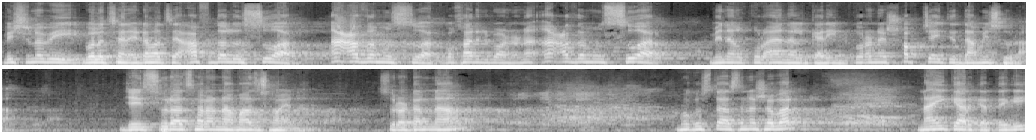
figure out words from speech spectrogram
বিশ্বনবী বলেছেন, এটা হচ্ছে আফদালুস সুয়ার, আযমুস সুয়ার। বুখারীর বর্ণনা, আযমুস সুয়ার মিনাল কুরআন আল কারীম, কোরআনের সবচাইতে দামি সূরা। যেই সূরা ছাড়া নামাজ হয় না। সূরাটার নাম? মুখস্থ আছে না সবার? নাই কার কার দেখি।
